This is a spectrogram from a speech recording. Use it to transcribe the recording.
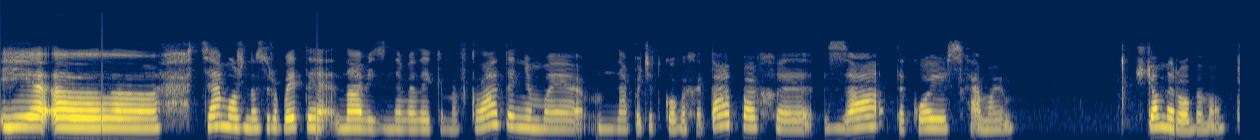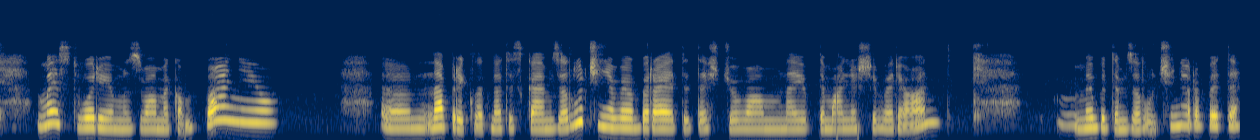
І е, це можна зробити навіть з невеликими вкладеннями на початкових етапах е, за такою схемою. Що ми робимо? Ми створюємо з вами кампанію. Е, Наприклад, натискаємо залучення, ви обираєте те, що вам найоптимальніший варіант. Ми будемо залучення робити.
